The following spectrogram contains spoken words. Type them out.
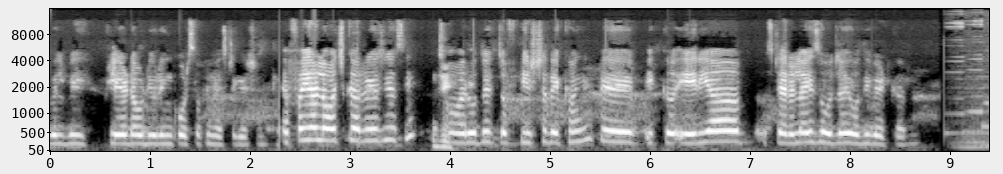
will be cleared out during course of investigation F I R launch ਕਰ ਰਹੇ ਹਾਂ ਜੀ ਅਸੀਂ। ਔਰ ਉਹਦੇ ਤਫਤੀਸ਼ ਚ ਦੇਖਾਂਗੇ ਤੇ ਇੱਕ ਏਰੀਆ ਸਟੈਰੀਲਾਈਜ਼ ਹੋ ਜਾਏ ਉਹਦੀ ਵੇਟ ਕਰ ਰਹੇ ਹਾਂ।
